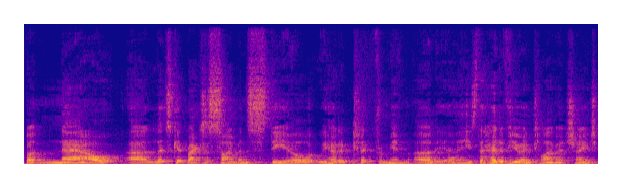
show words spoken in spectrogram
But now, uh, let's get back to Simon Stiell. We heard a clip from him earlier. He's the head of UN Climate Change.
